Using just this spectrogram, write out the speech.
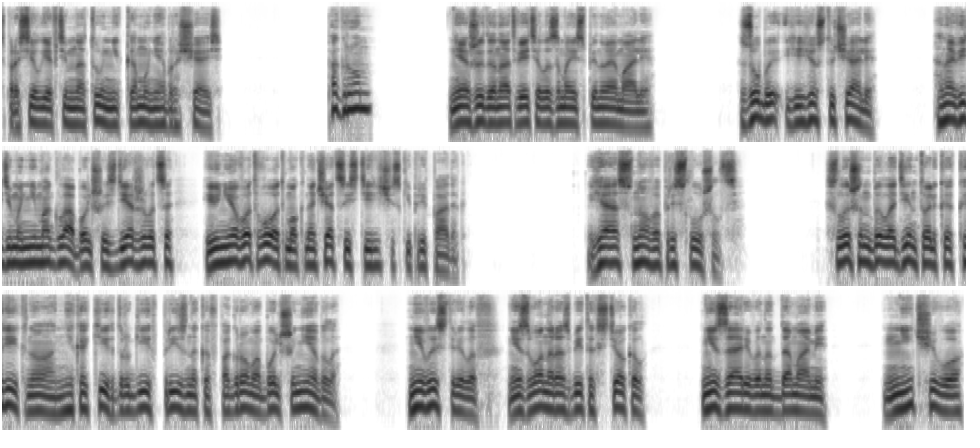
спросил я в темноту, никому не обращаясь. «Погром», — неожиданно ответила за моей спиной Амалия. Зубы ее стучали. Она, видимо, не могла больше сдерживаться, и у нее вот-вот мог начаться истерический припадок. Я снова прислушался. Слышен был один только крик, но никаких других признаков погрома больше не было. Ни выстрелов, ни звона разбитых стекол, ни зарева над домами. Ничего,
